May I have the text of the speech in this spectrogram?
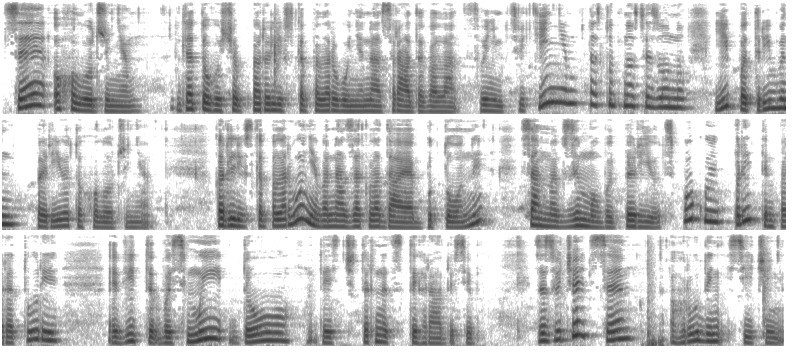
це охолодження. Для того, щоб королівська пеларгонія нас радувала своїм цвітінням наступного сезону, їй потрібен період охолодження. Королівська пеларгонія вона закладає бутони саме в зимовий період спокою при температурі від 8 до десь 14 градусів. Зазвичай це грудень-січень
